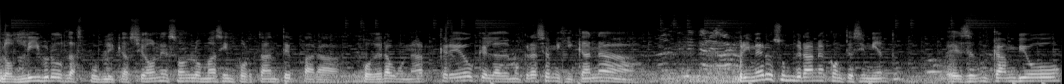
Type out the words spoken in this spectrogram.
los libros, las publicaciones son lo más importante para poder abonar. Creo que la democracia mexicana primero es un gran acontecimiento, es un cambio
